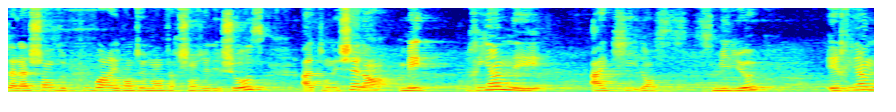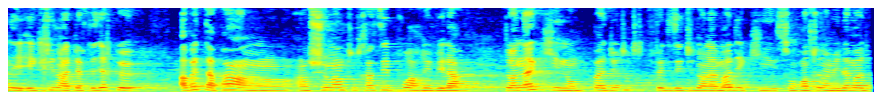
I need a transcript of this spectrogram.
Tu as la chance de pouvoir éventuellement faire changer les choses à ton échelle, hein, mais rien n'est acquis dans ce- milieu et rien n'est écrit dans la pierre. C'est-à-dire que, en fait, t'as pas un, un chemin tout tracé pour arriver là. T'en as qui n'ont pas du tout fait des études dans la mode et qui sont rentrés dans le milieu de la mode.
